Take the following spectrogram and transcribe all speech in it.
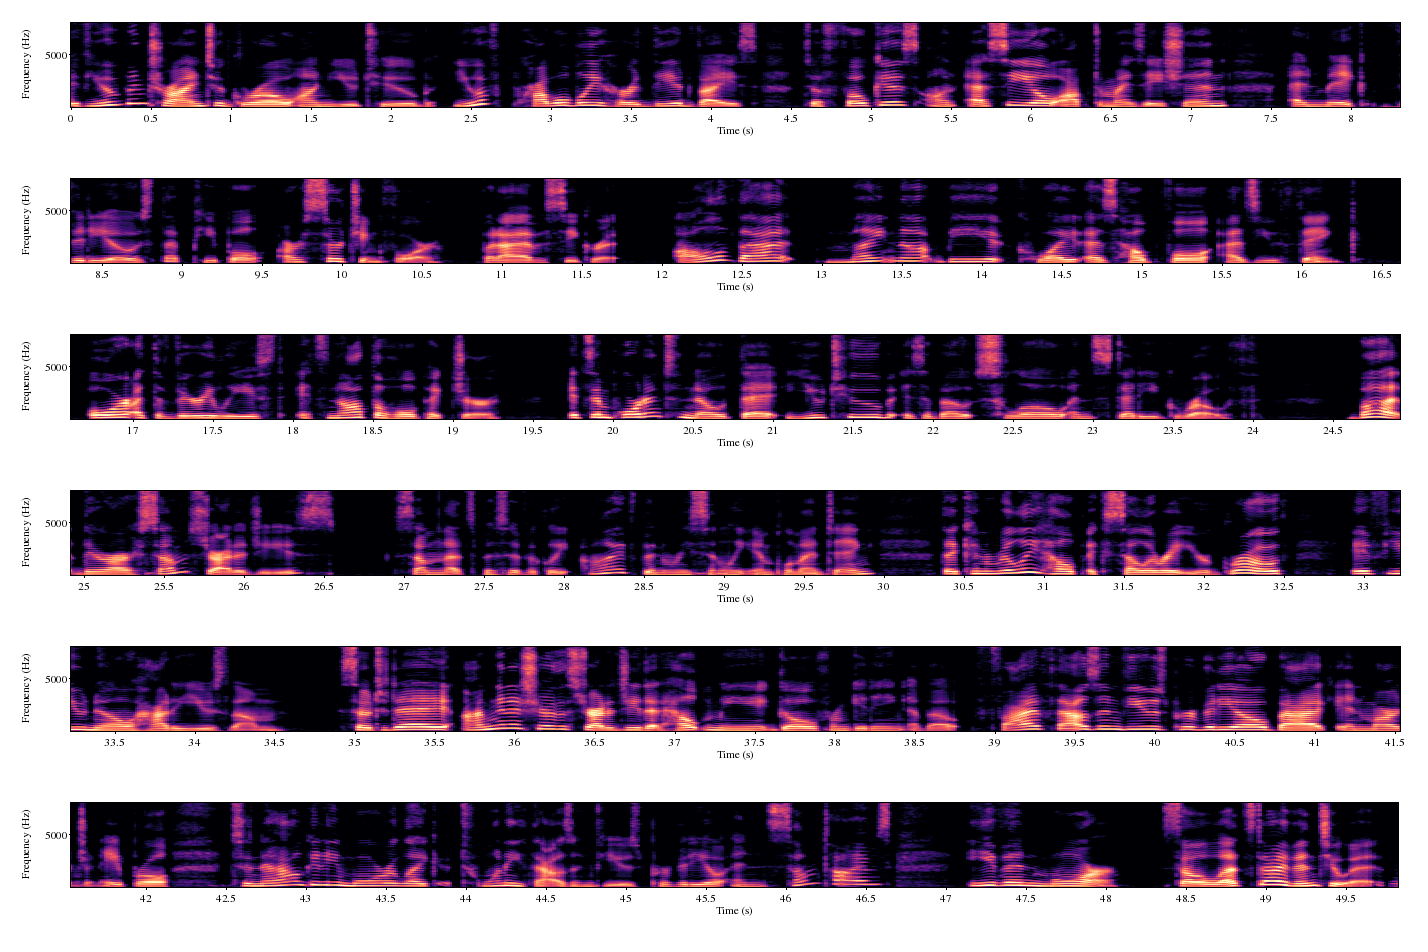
If you've been trying to grow on YouTube, you have probably heard the advice to focus on SEO optimization and make videos that people are searching for. But I have a secret. All of that might not be quite as helpful as you think. Or at the very least, it's not the whole picture. It's important to note that YouTube is about slow and steady growth. But there are some strategies, some that specifically I've been recently implementing, that can really help accelerate your growth if you know how to use them. So today, I'm going to share the strategy that helped me go from getting about 5,000 views per video back in March and April to now getting more like 20,000 views per video and sometimes even more. So let's dive into it.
